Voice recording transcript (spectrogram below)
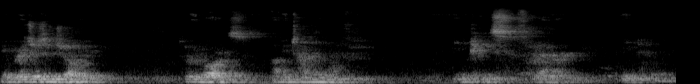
may Bridget enjoy the rewards of eternal life in peace forever. Amen.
